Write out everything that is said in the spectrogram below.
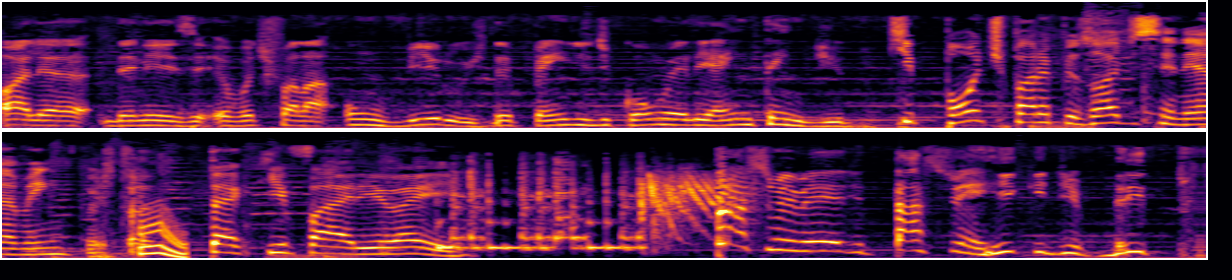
Olha, Denise, eu vou te falar, um vírus depende de como ele é entendido. Que ponte para o episódio de cinema, hein? Puta que pariu aí. Próximo e-mail é de Tássio Henrique de Brito.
